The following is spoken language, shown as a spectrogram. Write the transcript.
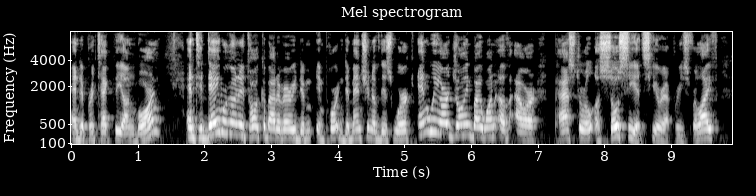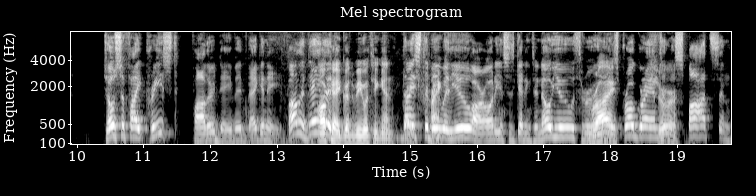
and to protect the unborn. And today we're going to talk about a very important dimension of this work. And we are joined by one of our pastoral associates here at Priests for Life, Josephite priest Father David Begany. Father David. Okay, good to be with you again. Nice to Frank. be with you. Our audience is getting to know you through Right. these programs Sure. and the spots and,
